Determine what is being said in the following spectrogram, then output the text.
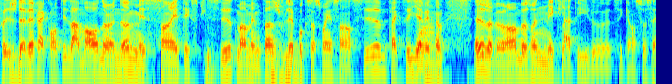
je devais raconter la mort d'un homme, mais sans être explicite, mais en même temps, je voulais pas que ce soit insensible. Fait que, il y avait comme. Là, j'avais vraiment besoin de m'éclater, là, quand ça, ça,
